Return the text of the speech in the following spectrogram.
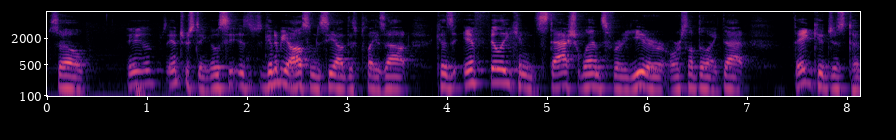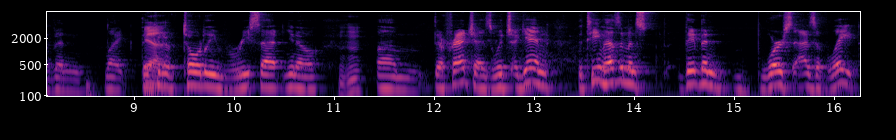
so it's interesting. It was, it's going to be awesome to see how this plays out because if Philly can stash Wentz for a year or something like that, they could just have been like they Yeah. could have totally reset. You know, um, their franchise. Which again, the team hasn't been. They've been worse as of late,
